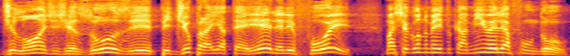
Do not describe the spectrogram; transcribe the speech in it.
de longe Jesus e pediu para ir até ele, ele foi, mas chegou no meio do caminho ele afundou.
